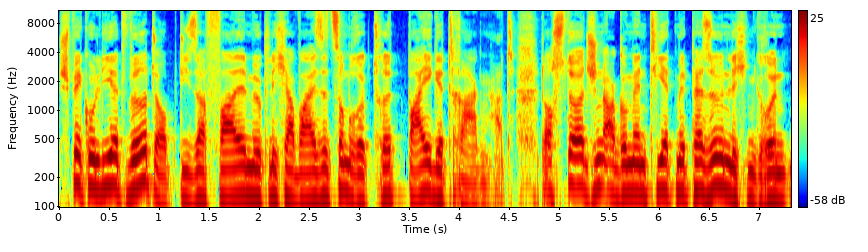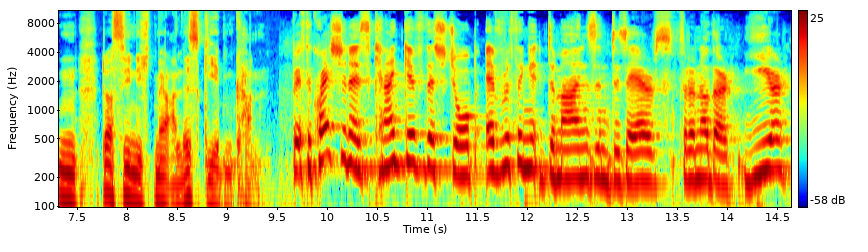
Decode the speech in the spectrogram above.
Spekuliert wird, ob dieser Fall möglicherweise zum Rücktritt beigetragen hat. Doch Sturgeon argumentiert mit persönlichen Gründen, dass sie nicht mehr alles geben kann. But if the question is, can I give this job everything it demands and deserves for another year,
